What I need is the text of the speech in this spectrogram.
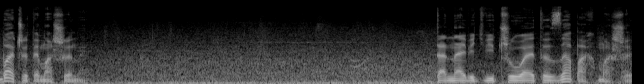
Бачите машини. Та навіть відчуваєте запах машин.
